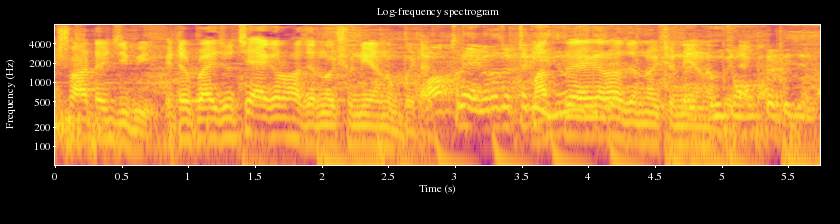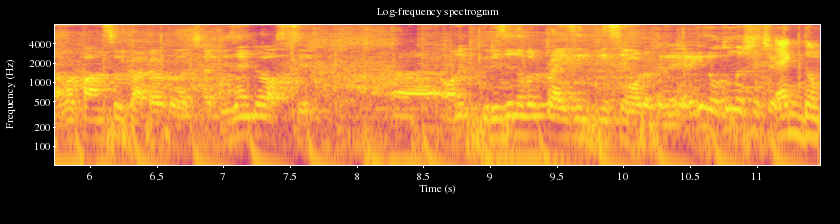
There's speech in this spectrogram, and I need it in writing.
একশো আঠাশ জিবি এটার প্রাইস হচ্ছে এগারো হাজার নয়শো নিরানব্বই টাকা। মাত্র এগারো হাজার মাত্র 11,999 টাকা। ডিজাইন আবার পাঁচশো কাট আউট আছে ডিজাইনটাও আসছে। অনেক রিজনেবল প্রাইস ইনক্রিজ এই মডেলটা এটা কি নতুন এসেছে একদম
